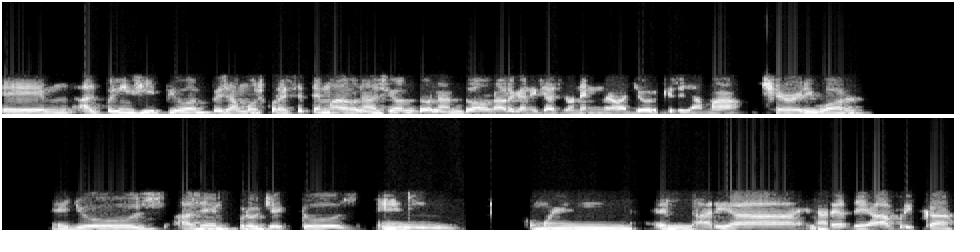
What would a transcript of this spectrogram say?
em, al principio empezamos con este tema de donación, donando a una organización en Nueva York que se llama Charity Water. Ellos hacen proyectos en, como en el área, en áreas de África,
